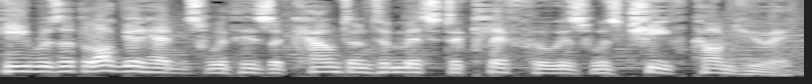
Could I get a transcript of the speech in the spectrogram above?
He was at loggerheads with his accountant Mr. Cliff who is was chief conduit.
